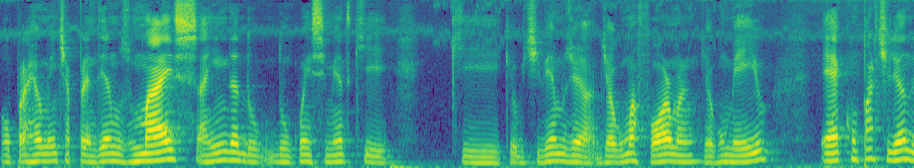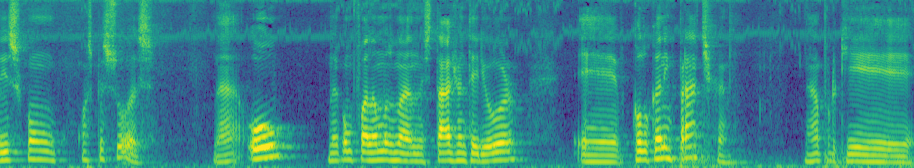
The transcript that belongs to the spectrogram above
ou para realmente aprendermos mais ainda do, do conhecimento que, que, que obtivemos de, de, alguma forma, de algum meio, é compartilhando isso com, com as pessoas. Né? Ou, né, como falamos na, no estágio anterior, é, colocando em prática. Né? Porque,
